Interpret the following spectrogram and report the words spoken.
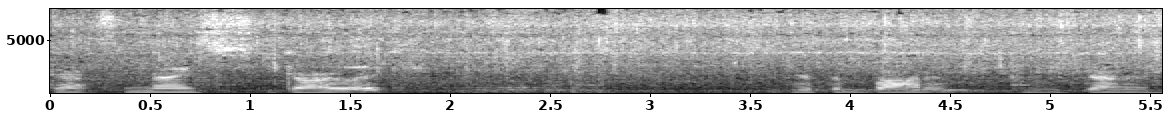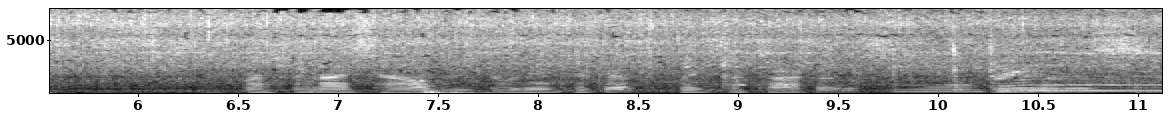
got some nice garlic at the bottom. We've got a bunch of nice houses that we're gonna pick up, make some tacos, mm-hmm. burritos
